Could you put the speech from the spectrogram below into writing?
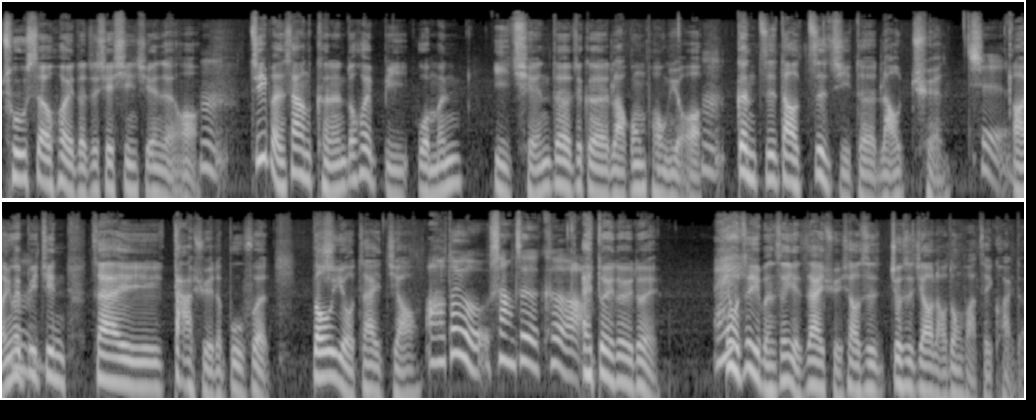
出社会的这些新鲜人哦，嗯，基本上可能都会比我们以前的这个老公朋友哦，嗯，更知道自己的劳权。是啊，因为毕竟在大学的部分都有在教。啊、哦，都有上这个课啊、哦，哎，对对对。因为我自己本身也在学校是就是教劳动法这一块的，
